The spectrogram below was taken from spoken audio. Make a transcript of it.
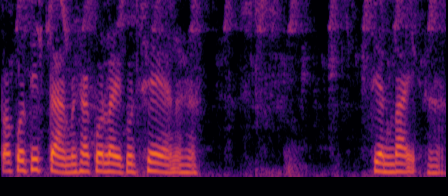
ฝากกดติดตามนะคะกดไลค์กดแชร์นะคะเซียนใบนะคะ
